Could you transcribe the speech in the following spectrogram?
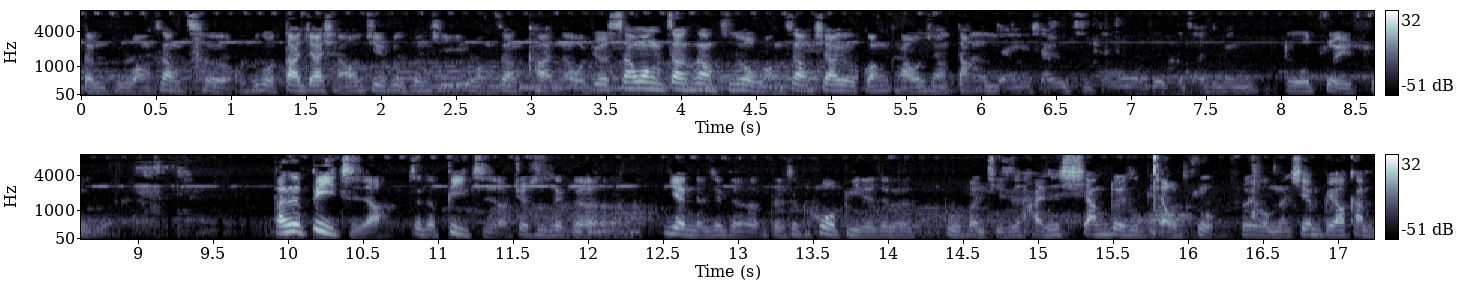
等幅往上测。如果大家想要技术分析往上看呢，我觉得三万站上之后往上下一个关卡，我想大家讲一下就知道，我就不在这边多赘述了。但是币值啊，这个币值啊，就是这个验的这个的这个货币的这个部分，其实还是相对是比较弱，所以我们先不要看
